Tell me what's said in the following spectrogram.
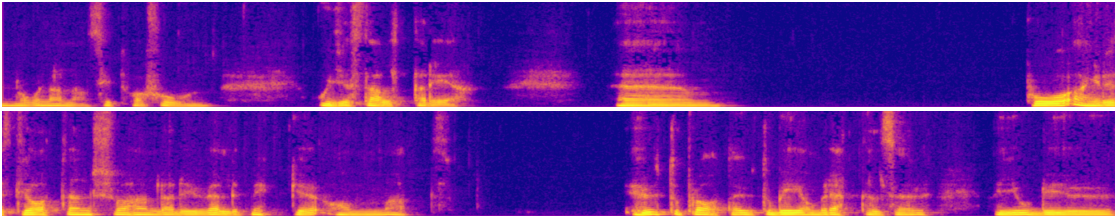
någon annan situation och gestalta det. Eh, på Angeredsteatern så handlar det ju väldigt mycket om att ut och prata, ut och be om berättelser. Vi gjorde ju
